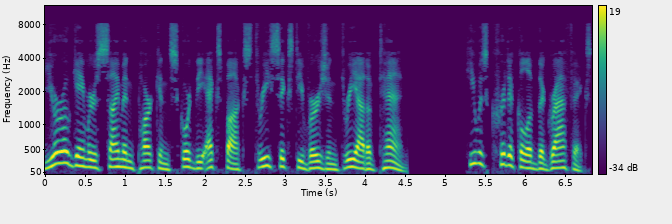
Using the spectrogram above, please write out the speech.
Eurogamer's Simon Parkin scored the Xbox 360 version 3 out of 10. He was critical of the graphics,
